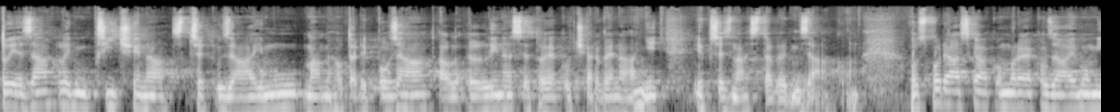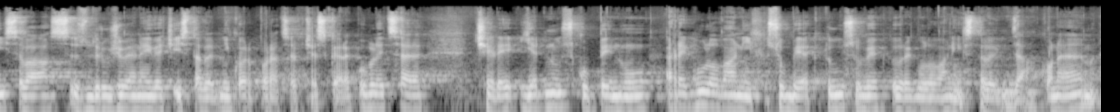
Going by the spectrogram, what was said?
To je základní příčina střetu zájmů, máme ho tady pořád, ale line se to jako červená niť i přes náš stavební zákon. Hospodářská komora jako zájmový svaz združuje největší stavební korporace v České republice, čili jednu skupinu regulovaných subjektů, subjektů regulovaných stavebním zákonem.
